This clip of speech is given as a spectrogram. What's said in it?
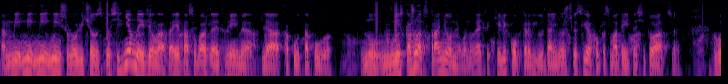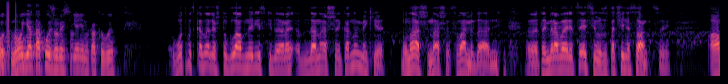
там, меньше вовлеченность в повседневные дела, да, это освобождает время для какого-то такого ну, не скажу отстраненного, но, знаете, хеликоптер-вью, да, немножечко сверху посмотреть на ситуацию. Вот, но я такой же россиянин, как и вы. Вот вы сказали, что главные риски для, для нашей экономики, ну наши, наши с вами, да, это мировая рецессия, ужесточение санкций. А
